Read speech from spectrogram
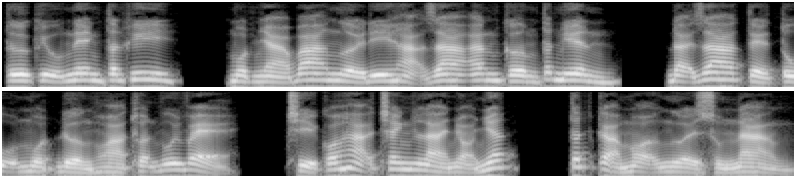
Từ cựu nên tân khi, một nhà ba người đi hạ ra ăn cơm tất nhiên, đại gia tề tụ một đường hòa thuận vui vẻ, chỉ có hạ tranh là nhỏ nhất, tất cả mọi người sùng nàng,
